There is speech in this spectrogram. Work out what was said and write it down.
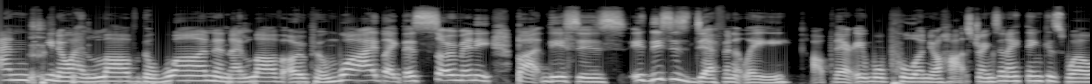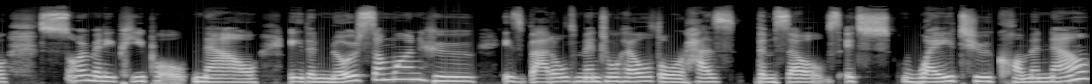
and, you know, I love the one and I love open wide. Like there's so many, but this is, this is definitely up there. It will pull on your heartstrings. And I think as well, so many people now either know someone who is battled mental health or has themselves. It's way too common now.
